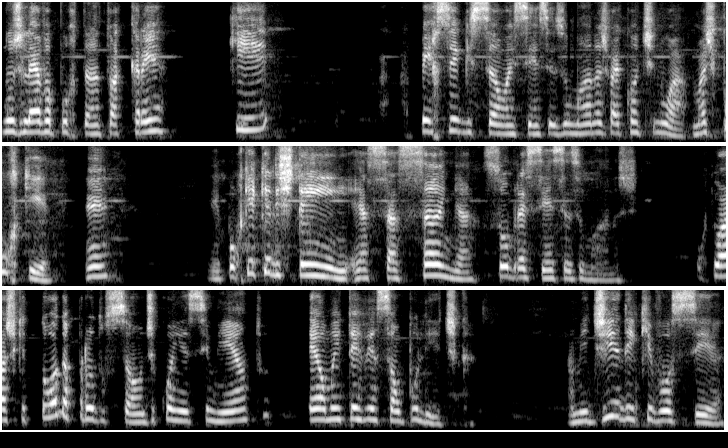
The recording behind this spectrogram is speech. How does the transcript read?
nos leva, portanto, a crer que a perseguição às ciências humanas vai continuar. Mas por quê? Por que, que eles têm essa sanha sobre as ciências humanas? Porque eu acho que toda produção de conhecimento é uma intervenção política. À medida em que você,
